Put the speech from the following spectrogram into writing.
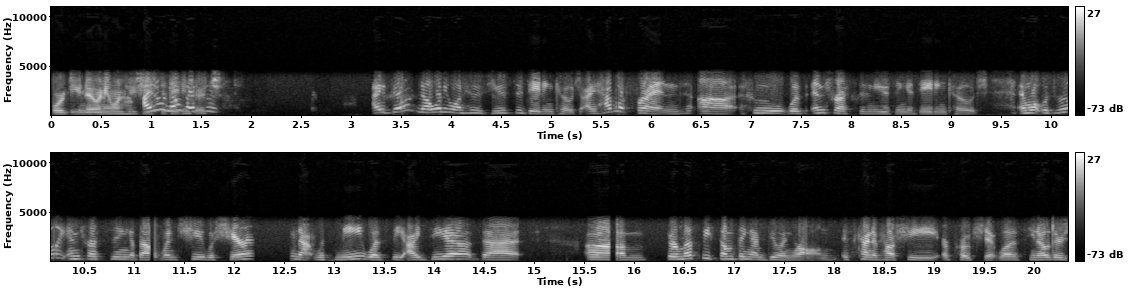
Or do you know anyone who's used a dating coach? I don't know anyone who's used a dating coach. I have a friend uh, who was interested in using a dating coach, and what was really interesting about when she was sharing that with me was the idea that um, there must be something I'm doing wrong. It's kind of how she approached it was, you know, there's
